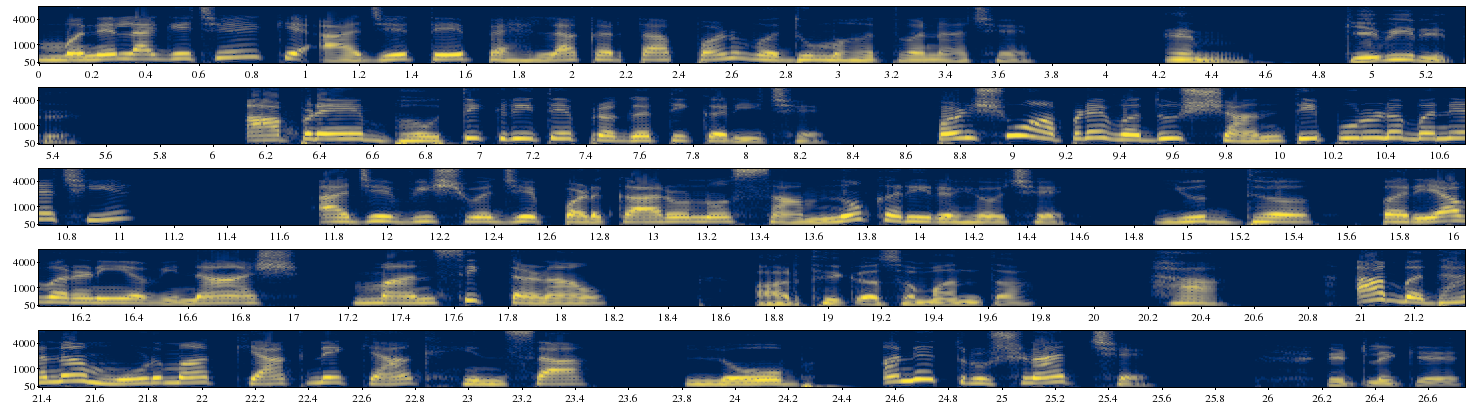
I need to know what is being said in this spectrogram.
મને લાગે છે કે આજે તે પહેલા કરતાં પણ વધુ મહત્વના છે. એમ. કેવી રીતે? આપણે ભૌતિક રીતે પ્રગતિ કરી છે પણ શું આપણે વધુ શાંતિપૂર્ણ બન્યા છીએ? આજે વિશ્વ જે પડકારોનો સામનો કરી રહ્યો છે યુદ્ધ પર્યાવરણીય વિનાશ માનસિક તણાવ. આર્થિક અસમાનતા? હા આ બધાના મૂળમાં ક્યાંક ને ક્યાંક હિંસા લોભ અને તૃષ્ણા જ છે. એટલે કે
